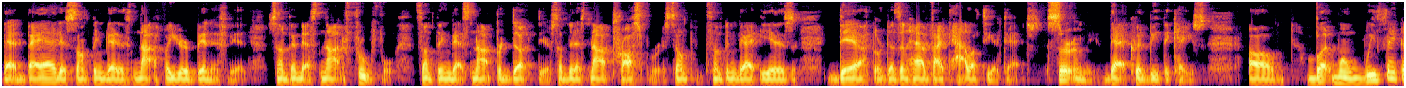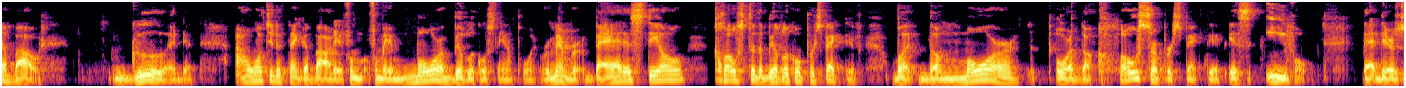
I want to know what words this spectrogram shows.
That bad is something that is not for your benefit, something that's not fruitful, something that's not productive, something that's not prosperous, some, something that is death or doesn't have vitality attached. Certainly, that could be the case. Um, but when we think about good, I want you to think about it from, from a more biblical standpoint. Remember, bad is still close to the biblical perspective, but the more or the closer perspective is evil. That there's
